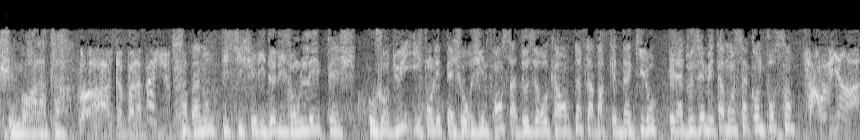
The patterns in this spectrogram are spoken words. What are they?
j'ai le moral à plat. Bah, t'as pas la pêche Ah bah non, ici chez Lidl, ils ont les pêches. Aujourd'hui, ils font les pêches Origine France à 2,49€ la barquette d'un kilo. Et la deuxième est à moins 50%. Ça revient à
